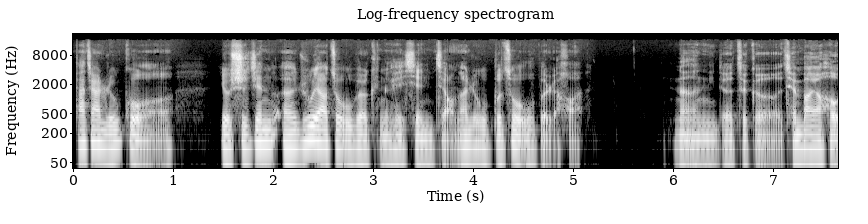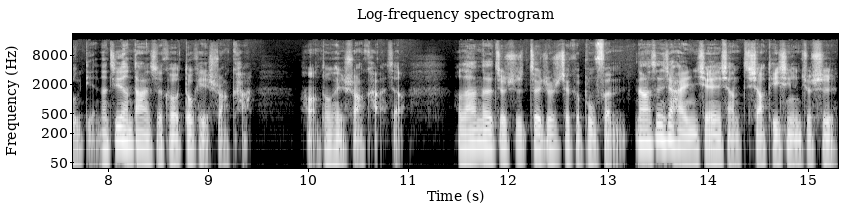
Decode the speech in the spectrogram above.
大家如果有时间，呃，如果要做 Uber，可能可以先叫。那如果不做 Uber 的话，那你的这个钱包要厚一点。那机场当然是可都可以刷卡，好，都可以刷卡这样。好啦，那就是这就是这个部分。那剩下还有一些想小提醒，就是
